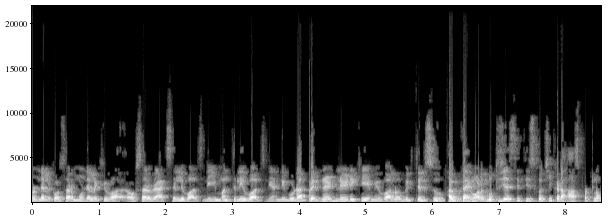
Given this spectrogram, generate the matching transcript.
రెండు నెలలకు ఒకసారి మూడు నెలలకి ఒకసారి వ్యాక్సిన్లు ఇవ్వాల్సినవి మంత్లీ ఇవ్వాల్సినవి అన్ని కూడా ప్రెగ్నెంట్ లేడీకి ఏమి ఇవ్వాలో మీకు తెలుసు. అవి టైం వాళ్ళకి గుర్తు చేసి తీసుకొచ్చి ఇక్కడ హాస్పిటల్లో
